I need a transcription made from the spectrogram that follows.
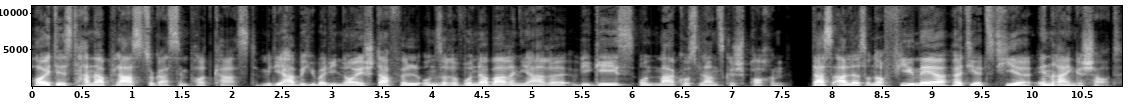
Heute ist Hannah Plas zu Gast im Podcast. Mit ihr habe ich über die neue Staffel Unsere wunderbaren Jahre, WGs und Markus Lanz gesprochen. Das alles und noch viel mehr hört ihr jetzt hier in Reingeschaut.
